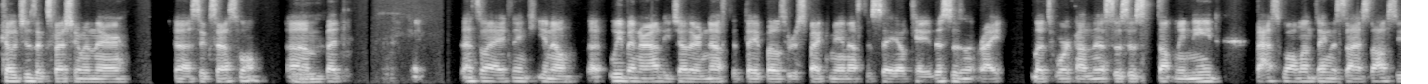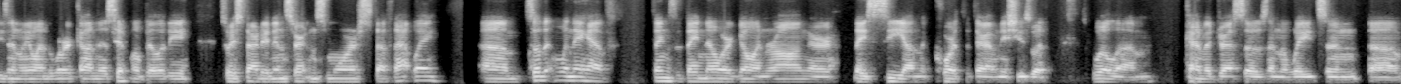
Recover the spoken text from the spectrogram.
coaches, especially when they're uh, successful. Um, But that's why I think, you know, uh, we've been around each other enough that they both respect me enough to say, okay, this isn't right. Let's work on this. This is something we need. Basketball, one thing this last offseason we wanted to work on is hip mobility. So we started inserting some more stuff that way. Um, so that when they have things that they know are going wrong or they see on the court that they're having issues with, we'll um, kind of address those in the weights and uh,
